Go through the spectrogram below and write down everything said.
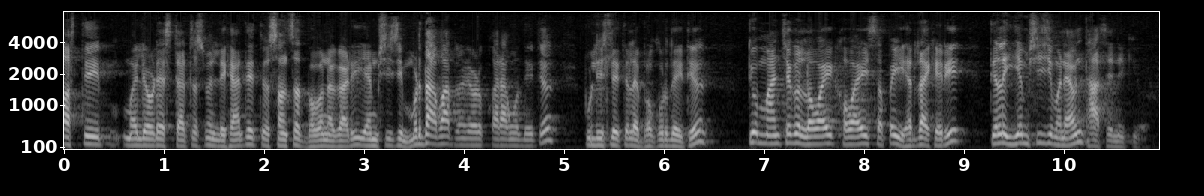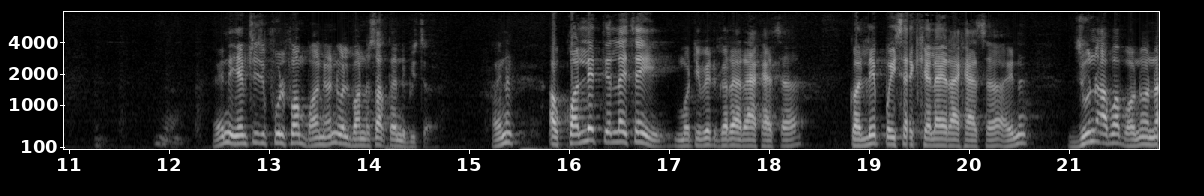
अस्ति मैले एउटा स्ट्याटसमा लेखाएको थिएँ त्यो संसद भवन अगाडि एमसिसी मुर्दाबाद भनेर एउटा कराउँदै थियो। पुलिसले त्यसलाई भकुर्दै थियो। त्यो मान्छेको लवाई खवाई सबै हेर्दाखेरि त्यसलाई एमसिसी भने पनि थाहा छैन के हो। होइन? एमसिसी फुल फर्म भन्यो भने उसले भन्न सक्दैन बिचरा। होइन? अब कसले त्यसलाई चाहिँ मोटिभेट गरेर राखेको छ? कसले पैसा खेलाइराखेको छ? होइन? जुन अब भनौँ न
